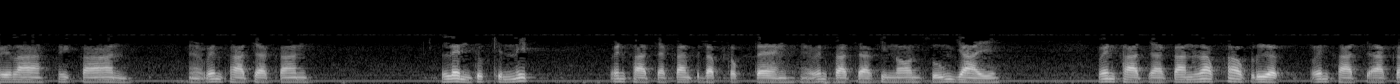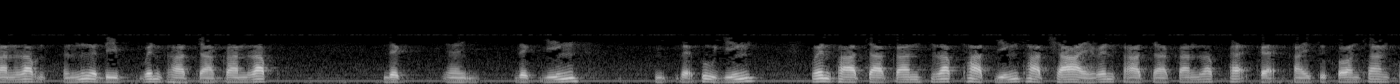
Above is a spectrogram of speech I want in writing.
เวลาวิการ เว้นขาดจากการเล่นทุกชนิด เว้นขาดจากการประดับตกแต่ง เว้นขาดจากที่นอนสูงใหญ่ เว้นขาดจากการรับข้าวเปลือก เว้นขาดจากการรับเนื้อดิบ เว้นขาดจากการรับเด็ก เด็กหญิง และผู้หญิง เว้นขาดจากการรับทาสหญิงทาสชาย เว้นขาดจากการรับแพะแกะไก่สุกรช่างโค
